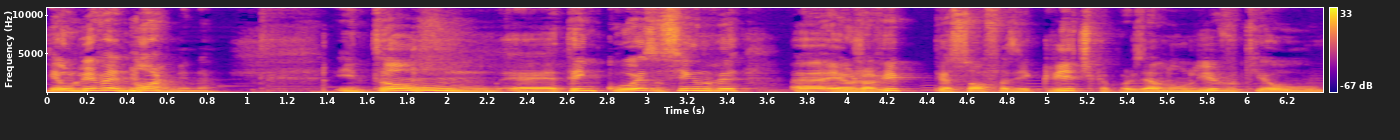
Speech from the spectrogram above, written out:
é um livro enorme, né? Então, é, tem coisa assim, é, eu já vi pessoal fazer crítica, por exemplo, num livro que eu,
